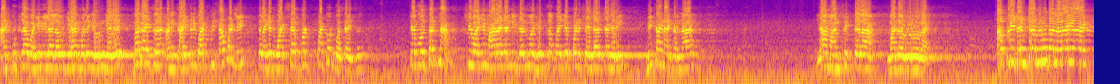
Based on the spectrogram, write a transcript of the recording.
आज कुठल्या भगिनीला लव जिहादमध्ये घेऊन गेले? बघायचं. आणि काहीतरी बातमी सापडली तर लगेच व्हॉट्सअपवर पाठवत बसायचं. ते बोलतात ना शिवाजी महाराजांनी जन्म घेतला पाहिजे पण शेजारच्या घरी. मी काय नाही करणार? या मानसिकतेला माझा विरोध आहे. आपली त्यांच्या विरुद्ध लढाई आहे.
